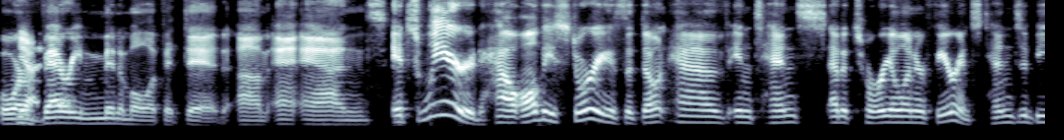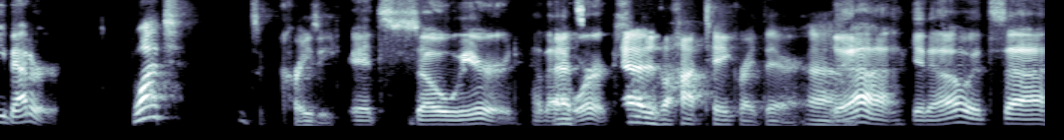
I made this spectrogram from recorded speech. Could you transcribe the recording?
Or yeah. very minimal if it did. Um, and, and, it's weird how all these stories that don't have intense editorial interference tend to be better. What? It's crazy. It's so weird how that That's, works. That is a hot take right there. Um, yeah, you know, it's uh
